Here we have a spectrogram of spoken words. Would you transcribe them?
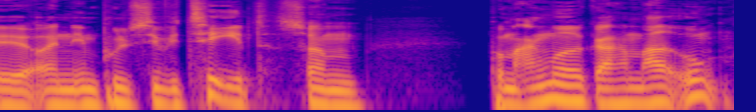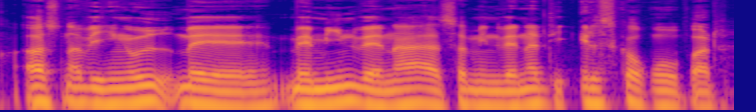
øh, og en impulsivitet, som på mange måder gør ham meget ung, også når vi hænger ud med, med mine venner. Altså mine venner, de elsker Robert.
